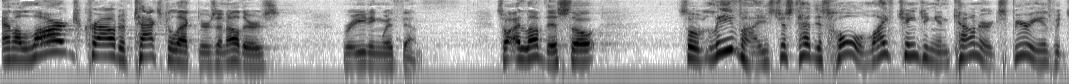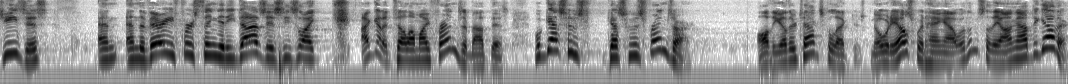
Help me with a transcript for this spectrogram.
and a large crowd of tax collectors and others were eating with them. So I love this. So, so Levi's just had this whole life changing encounter experience with Jesus. And, and the very first thing that he does is he's like, I got to tell all my friends about this. Well, guess, who's, guess who his friends are? All the other tax collectors. Nobody else would hang out with them, so they hung out together.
